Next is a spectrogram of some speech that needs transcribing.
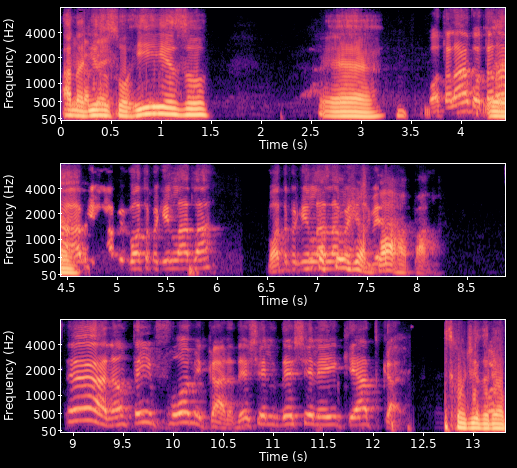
analisa o sorriso. É... Bota lá, bota é. lá, abre, abre, bota para aquele lado lá. Bota para aquele lado lá para gente ver. Rapaz. É, não tem fome, cara. Deixa ele, deixa ele aí quieto, cara. Escondido ali, o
